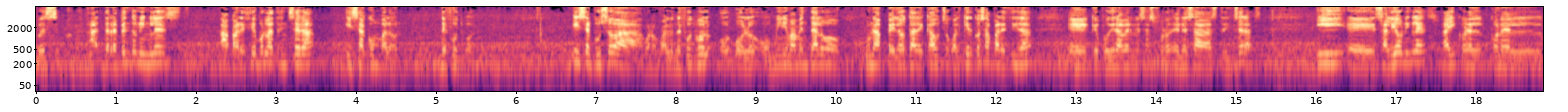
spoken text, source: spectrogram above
pues a- de repente un inglés apareció por la trinchera y sacó un balón de fútbol. Y se puso a, bueno, balón de fútbol o, o mínimamente algo, una pelota de caucho, cualquier cosa parecida eh, que pudiera haber en esas, en esas trincheras. Y eh, salió un inglés ahí con el, con el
